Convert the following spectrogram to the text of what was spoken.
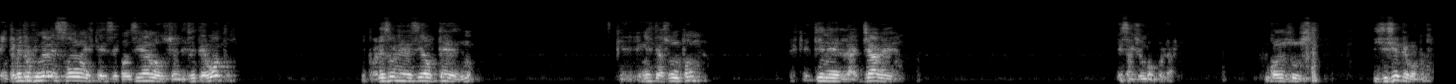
20 metros finales son los que se consigan los 87 votos. Y por eso les decía a ustedes, ¿no? Que en este asunto, el que tiene la llave es Acción Popular. Con sus 17 votos.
